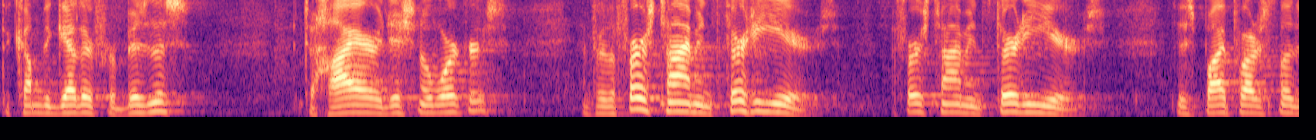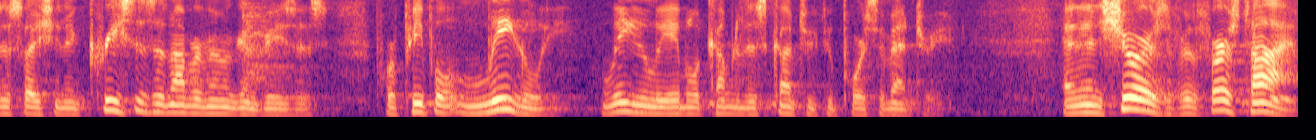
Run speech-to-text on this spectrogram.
to come together for business, to hire additional workers. And for the first time in 30 years, the first time in 30 years, this bipartisan legislation increases the number of immigrant visas for people legally, legally able to come to this country through ports of entry. And it ensures for the first time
